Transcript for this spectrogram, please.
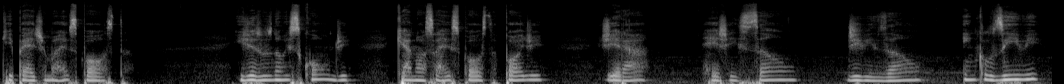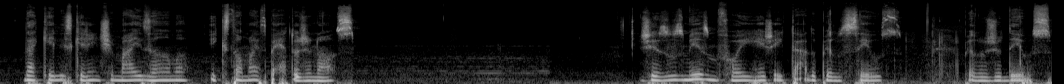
que pede uma resposta. E Jesus não esconde que a nossa resposta pode gerar rejeição, divisão, inclusive daqueles que a gente mais ama e que estão mais perto de nós. Jesus mesmo foi rejeitado pelos seus, pelos judeus,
